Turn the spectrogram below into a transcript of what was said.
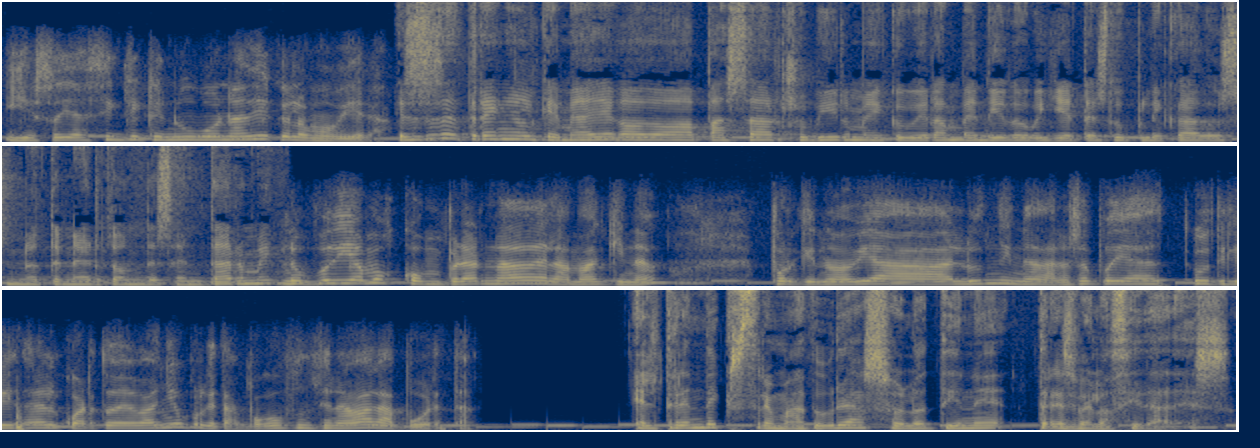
y eso ya sí que no hubo nadie que lo moviera. Es ese tren el que me ha llegado a pasar subirme y que hubieran vendido billetes duplicados y no tener dónde sentarme. No podíamos comprar nada de la máquina porque no había luz ni nada, no se podía utilizar el cuarto de baño porque tampoco funcionaba la puerta. El tren de Extremadura solo tiene tres velocidades,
